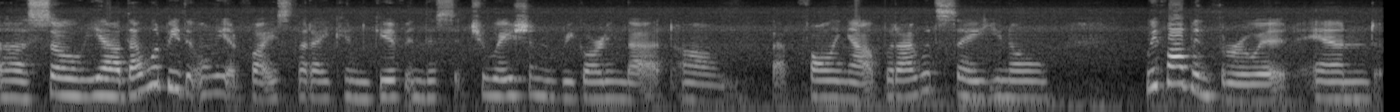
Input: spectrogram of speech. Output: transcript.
Uh, so yeah that would be the only advice that I can give in this situation regarding that um, that falling out. But I would say you know we've all been through it and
